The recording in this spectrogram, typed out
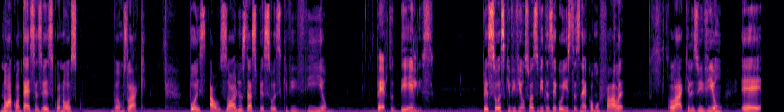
Não acontece às vezes conosco? Vamos lá aqui. Pois aos olhos das pessoas que viviam perto deles, pessoas que viviam suas vidas egoístas, né, como fala lá que eles viviam é,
